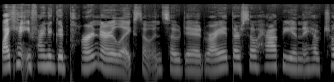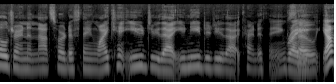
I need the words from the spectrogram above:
why can't you find a good partner like so and so did right they're so happy and they have children and that sort of thing why can't you do that you need to do that kind of thing Right. so yeah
